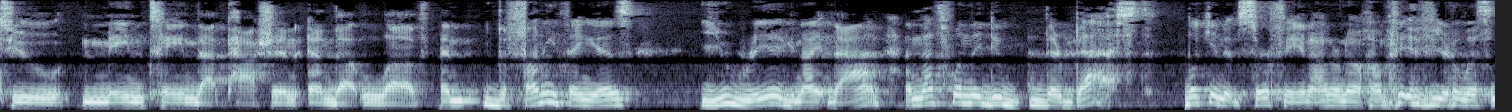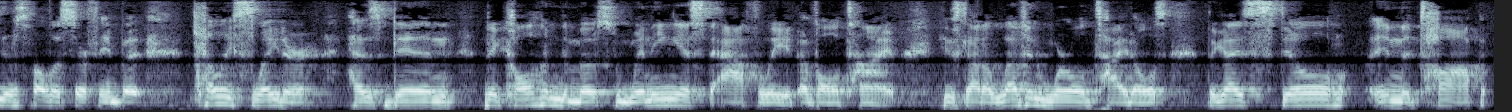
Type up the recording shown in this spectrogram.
to maintain that passion and that love. And the funny thing is, you reignite that, and that's when they do their best looking at surfing, I don't know how many of your listeners follow surfing, but Kelly Slater has been, they call him the most winningest athlete of all time. He's got 11 world titles. The guy's still in the top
